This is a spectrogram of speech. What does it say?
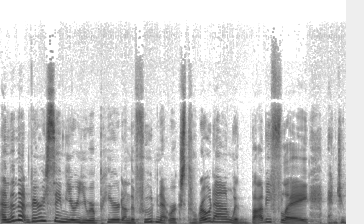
And then that very same year, you appeared on the Food Network's Throwdown with Bobby Flay, and you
